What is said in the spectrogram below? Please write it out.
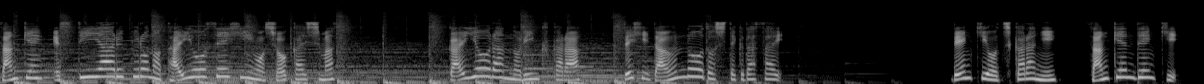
三軒 STR プロの対応製品を紹介します。概要欄のリンクからぜひダウンロードしてください。電気を力に三軒電気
